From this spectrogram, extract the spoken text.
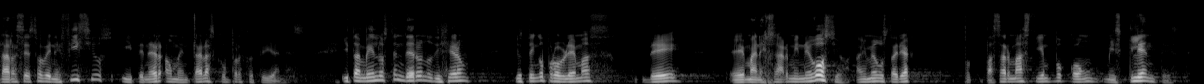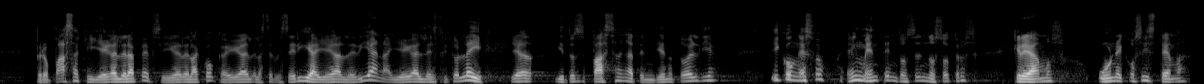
dar acceso a beneficios y tener, aumentar las compras cotidianas. Y también los tenderos nos dijeron, yo tengo problemas de eh, manejar mi negocio. A mí me gustaría pasar más tiempo con mis clientes. Pero pasa que llega el de la Pepsi, llega el de la Coca, llega el de la cervecería, llega el de Diana, llega el de Frito Lay, y entonces pasan atendiendo todo el día. Y con eso en mente, entonces nosotros creamos un ecosistema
